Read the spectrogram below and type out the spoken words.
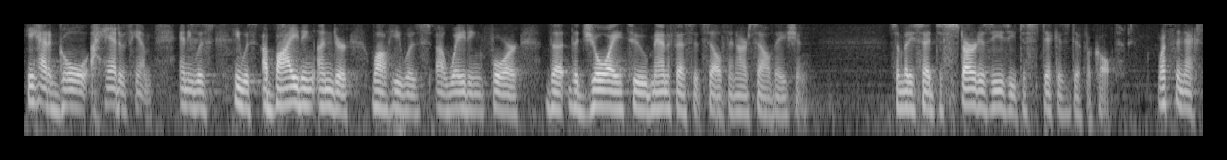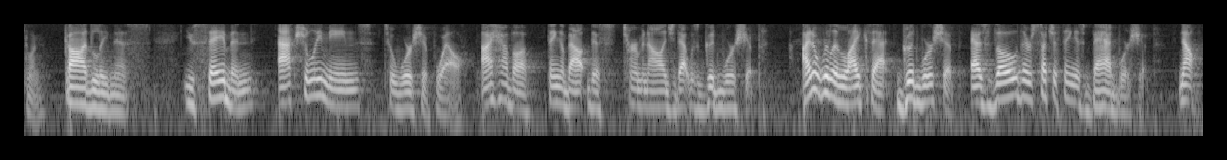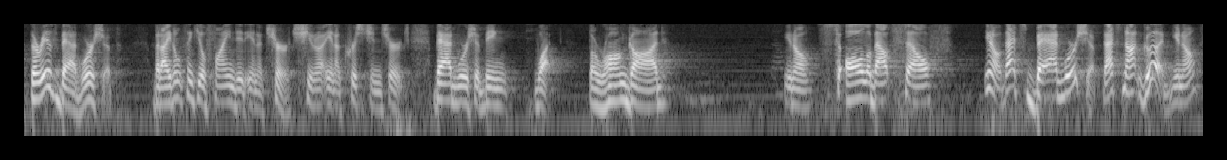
He had a goal ahead of him, and he was, he was abiding under while he was uh, waiting for the, the joy to manifest itself in our salvation. Somebody said, to start is easy, to stick is difficult. What's the next one? Godliness. Eusebin actually means to worship well. I have a thing about this terminology that was good worship. I don't really like that, good worship, as though there's such a thing as bad worship. Now, there is bad worship, but I don't think you'll find it in a church, you know, in a Christian church. Bad worship being what? the wrong God, you know, all about self. You know, that's bad worship. That's not good, you know.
